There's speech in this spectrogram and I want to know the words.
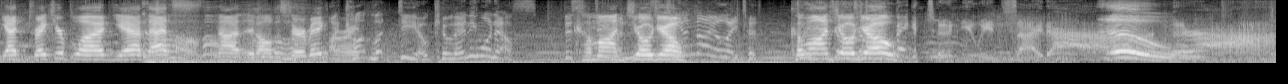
yeah, drink your blood. Yeah, that's not at all disturbing. I can't let Dio kill anyone else. This Come on, Jojo. Annihilated. Come on, Please, I JoJo! beg it. Turn you inside out. Ooh! Ah.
